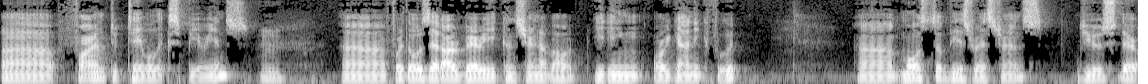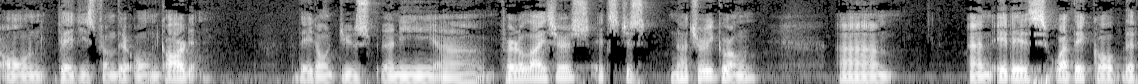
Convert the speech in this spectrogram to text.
uh, farm to table experience. Uh, for those that are very concerned about eating organic food, uh, most of these restaurants use their own veggies from their own garden. They don't use any uh, fertilizers. It's just naturally grown. Um, and it is what they call the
